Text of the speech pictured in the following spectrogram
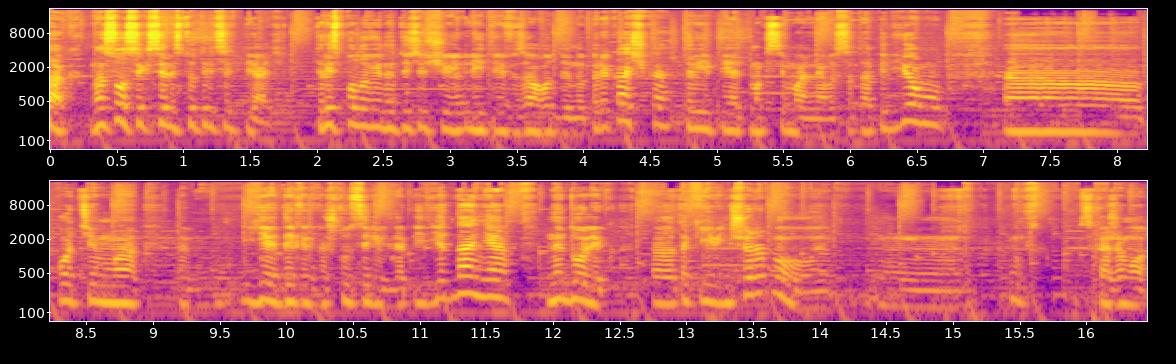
Так, насос XL 135. 3,5 тисячі літрів за годину перекачка, 3,5 максимальна висота підйому. Е, Потім е, є декілька штуцерів для під'єднання. Недолік е, такий він шир, ну, скажімо,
